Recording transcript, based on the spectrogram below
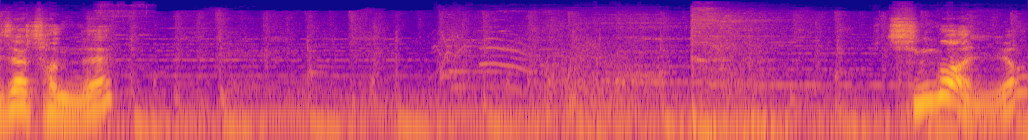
배자 찼네? 미친 거 아니야?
